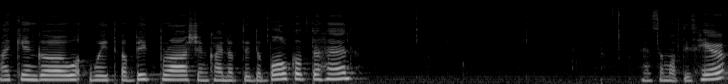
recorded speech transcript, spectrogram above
I can go with a big brush and kind of do the bulk of the head and some of this hair.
